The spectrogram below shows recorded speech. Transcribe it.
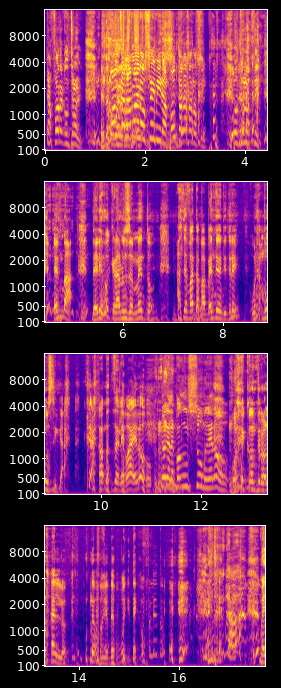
Está fuera de control. Está ponte la control. mano así, mira, ponte la mano así. Póntela así. Es más, deberíamos crear un segmento. Hace falta para 2023 una música. Cuando se le va el ojo. No, que le ponga un zoom en el ojo. Puedes controlarlo. No, porque te fuiste completo. me,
